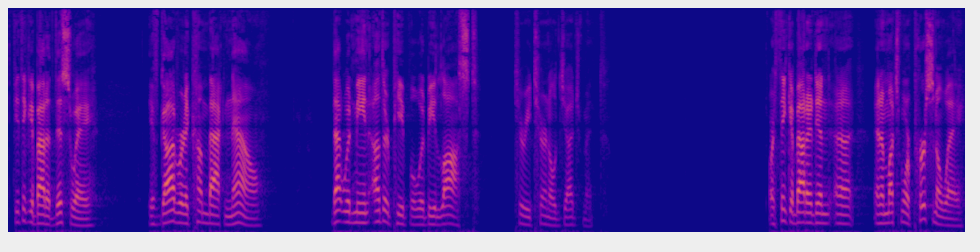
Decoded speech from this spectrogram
If you think about it this way, if God were to come back now, that would mean other people would be lost to eternal judgment. Or think about it in, uh, in a much more personal way.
